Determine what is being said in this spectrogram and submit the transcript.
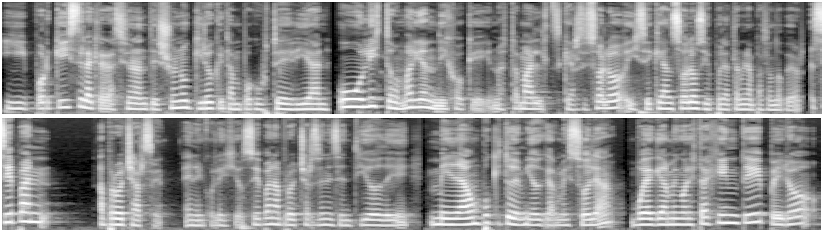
¿Y por qué hice la aclaración antes? Yo no quiero que tampoco ustedes digan, uh, listo, Marian dijo que no está mal quedarse solo y se quedan solos y después la terminan pasando peor. Sepan aprovecharse en el colegio, sepan aprovecharse en el sentido de, me da un poquito de miedo quedarme sola, voy a quedarme con esta gente, pero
